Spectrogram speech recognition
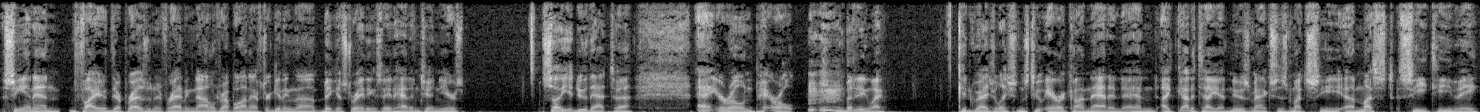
CNN fired their president for having Donald Trump on after getting the biggest ratings they'd had in 10 years. So you do that uh, at your own peril. but anyway, congratulations to Eric on that. And, and I got to tell you, Newsmax is much see, uh, must see TV.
